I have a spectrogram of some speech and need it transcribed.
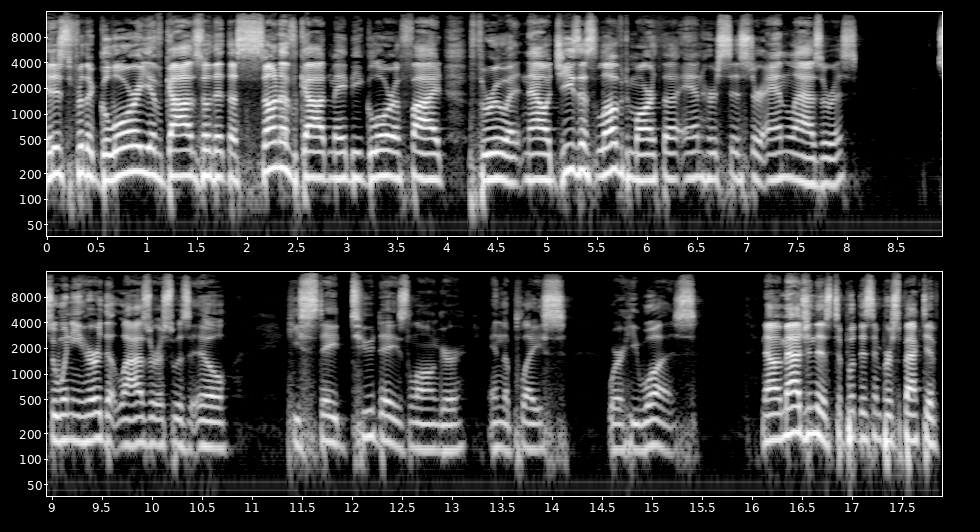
It is for the glory of God, so that the Son of God may be glorified through it. Now, Jesus loved Martha and her sister and Lazarus. So when he heard that Lazarus was ill, he stayed two days longer in the place where he was. Now, imagine this to put this in perspective.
